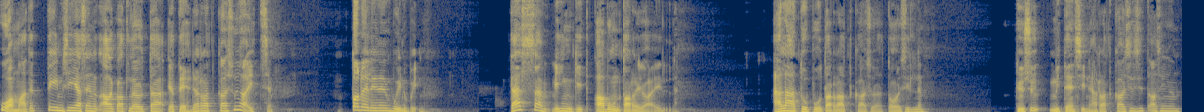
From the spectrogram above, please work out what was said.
huomaat, että Teamsin jäsenet alkavat löytää ja tehdä ratkaisuja itse. Todellinen win-win. Tässä vinkit avun tarjoajille. Älä tuputa ratkaisuja toisille. Kysy, miten sinä ratkaisisit asian.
